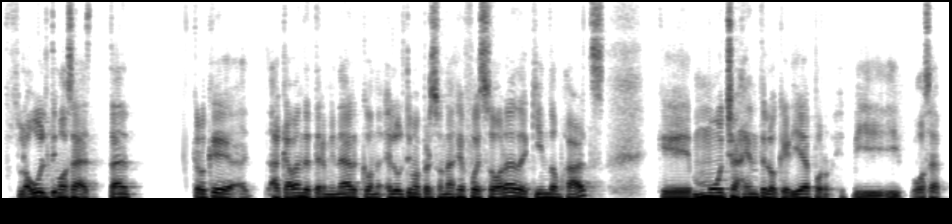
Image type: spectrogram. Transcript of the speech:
pues, lo último, o sea, Creo que acaban de terminar con el último personaje fue Sora de Kingdom Hearts, que mucha gente lo quería por y, o sea,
